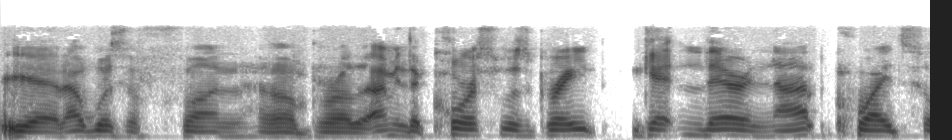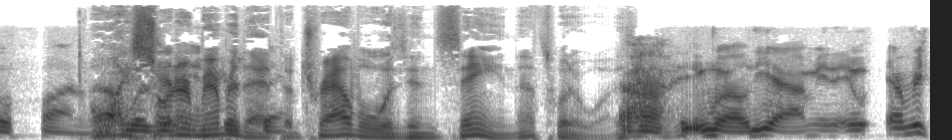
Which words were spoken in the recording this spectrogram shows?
Yeah, that was a fun, oh brother. I mean, the course was great. Getting there, not quite so fun. Oh, I sort of remember that. The travel was insane. That's what it was. Uh, well, yeah. I mean, it, every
